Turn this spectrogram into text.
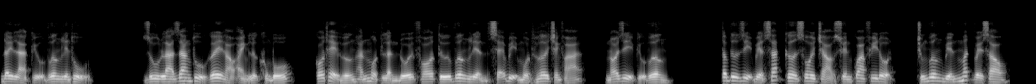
đây là cựu vương liên thủ. Dù là giang thủ gây hảo ảnh lực khủng bố, có thể hướng hắn một lần đối phó tứ vương liền sẽ bị một hơi tranh phá, nói gì cựu vương? Tâm tư dị biệt sát cơ sôi trào xuyên qua phi đột chúng vương biến mất về sau,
